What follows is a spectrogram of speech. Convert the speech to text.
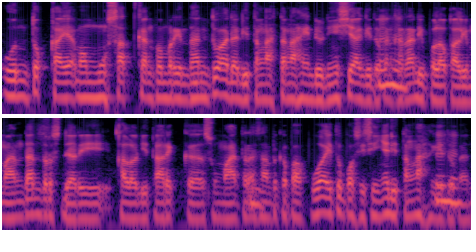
untuk kayak memusatkan pemerintahan itu ada di tengah-tengah Indonesia gitu kan Mhm. karena di Pulau Kalimantan terus dari kalau ditarik ke Sumatera Mhm. sampai ke Papua itu posisinya di tengah gitu Mhm. kan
